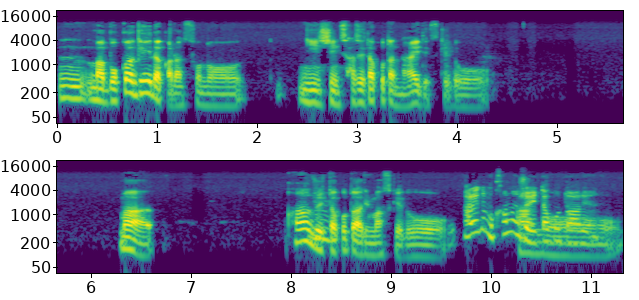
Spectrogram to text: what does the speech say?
うん、まあ僕はゲイだからその妊娠させたことはないですけど、まあ、彼女いたことありますけど、あれでも彼女いたことあるよね。の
